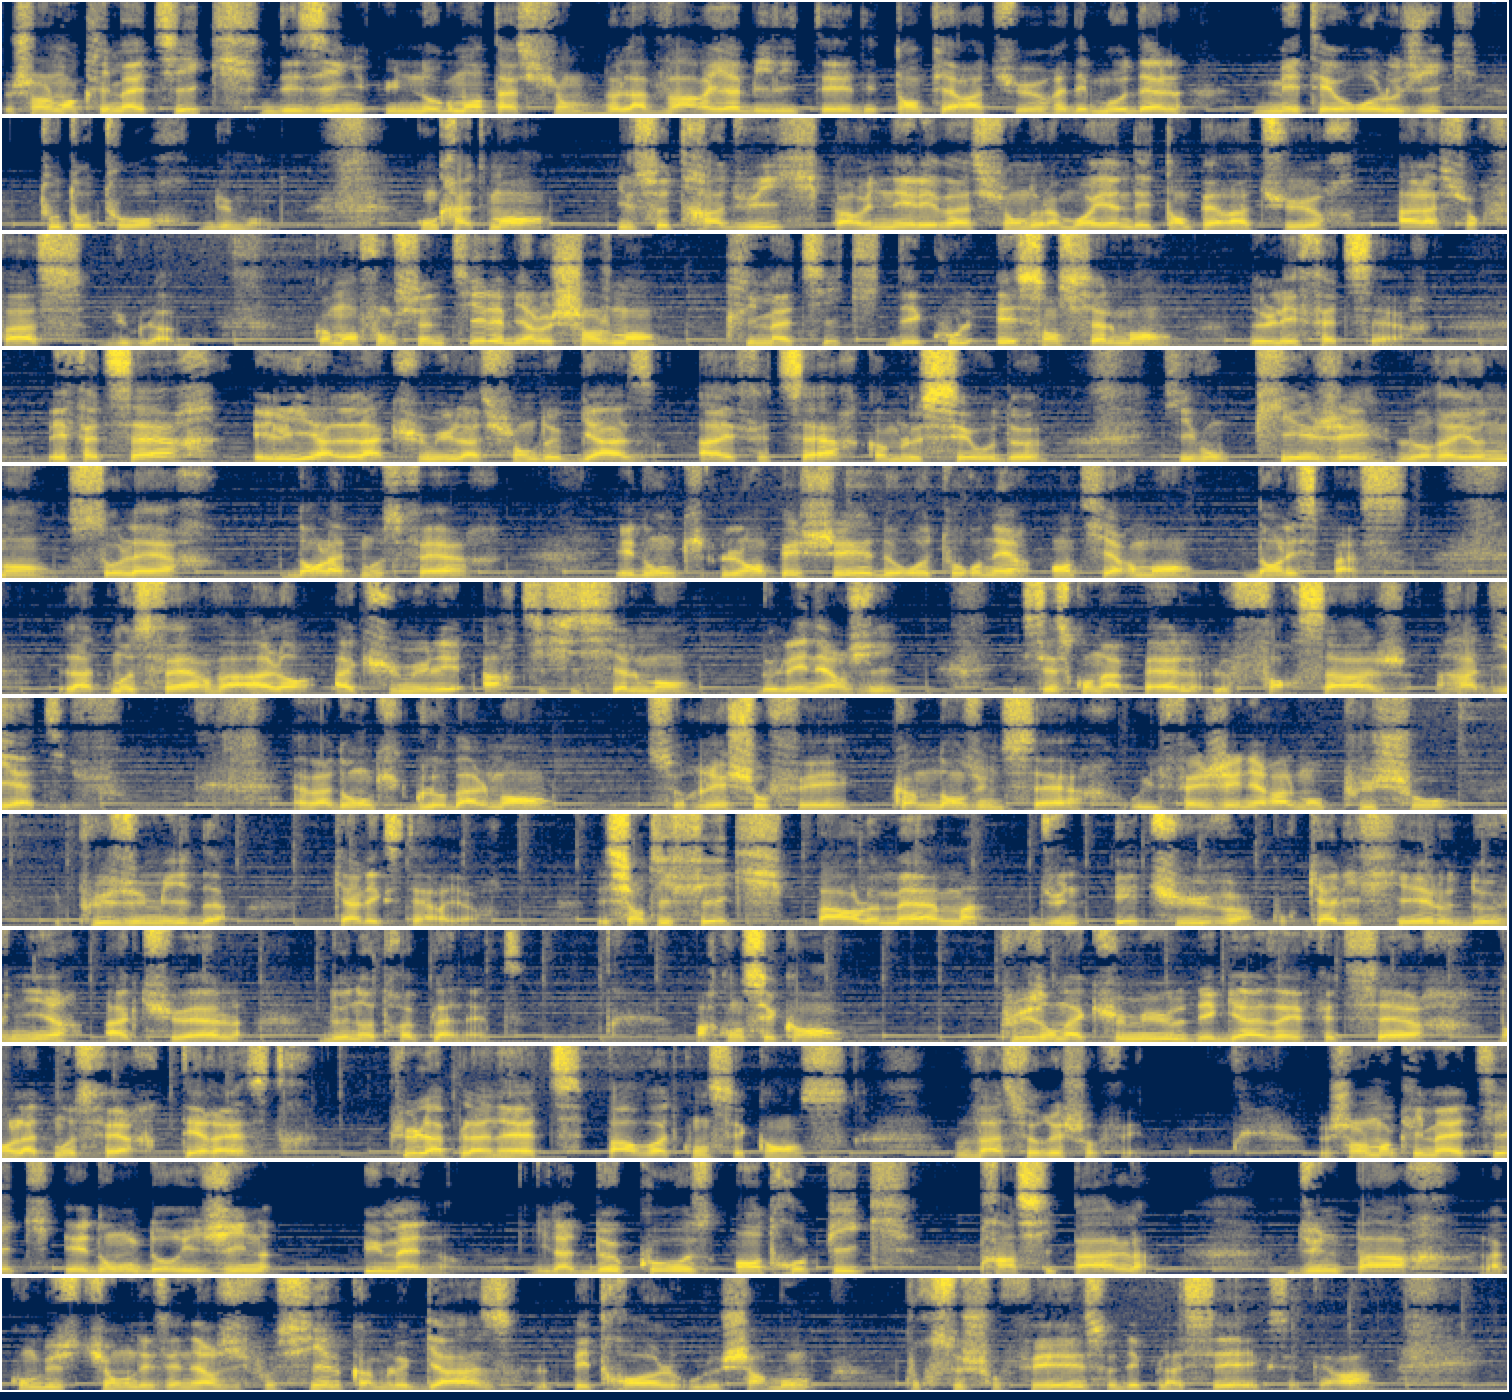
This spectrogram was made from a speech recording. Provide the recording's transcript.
Le changement climatique désigne une augmentation de la variabilité des températures et des modèles météorologiques tout autour du monde. Concrètement, il se traduit par une élévation de la moyenne des températures à la surface du globe. Comment fonctionne-t-il? Eh bien, le changement climatique découle essentiellement de l'effet de serre. L'effet de serre est lié à l'accumulation de gaz à effet de serre, comme le CO2, qui vont piéger le rayonnement solaire dans l'atmosphère et donc l'empêcher de retourner entièrement dans l'espace. L'atmosphère va alors accumuler artificiellement de l'énergie et c'est ce qu'on appelle le forçage radiatif. Elle va donc globalement se réchauffer comme dans une serre où il fait généralement plus chaud et plus humide qu'à l'extérieur. Les scientifiques parlent même d'une étuve pour qualifier le devenir actuel de notre planète. Par conséquent, plus on accumule des gaz à effet de serre dans l'atmosphère terrestre, plus la planète, par voie de conséquence, va se réchauffer. Le changement climatique est donc d'origine humaine. Il a deux causes anthropiques principales. D'une part, la combustion des énergies fossiles comme le gaz, le pétrole ou le charbon pour se chauffer, se déplacer, etc.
